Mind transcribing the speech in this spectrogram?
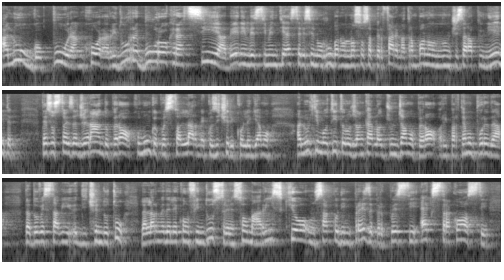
a lungo oppure ancora ridurre burocrazia, bene investimenti esteri se non rubano il nostro saper fare, ma tra un po' non, non, ci sarà più niente. Adesso sto esagerando, però comunque questo allarme, così ci ricolleghiamo all'ultimo titolo, Giancarlo, aggiungiamo però, ripartiamo pure da, da dove stavi dicendo tu, l'allarme delle confindustrie, insomma a rischio un sacco di imprese per questi extra costi.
